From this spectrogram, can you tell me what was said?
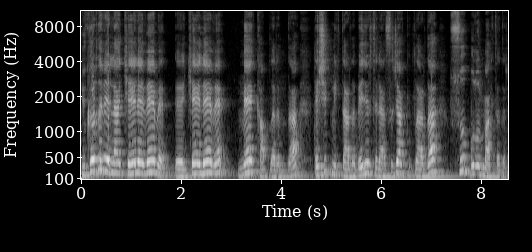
Yukarıda verilen KL ve M, e, KL ve M kaplarında eşit miktarda belirtilen sıcaklıklarda su bulunmaktadır.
